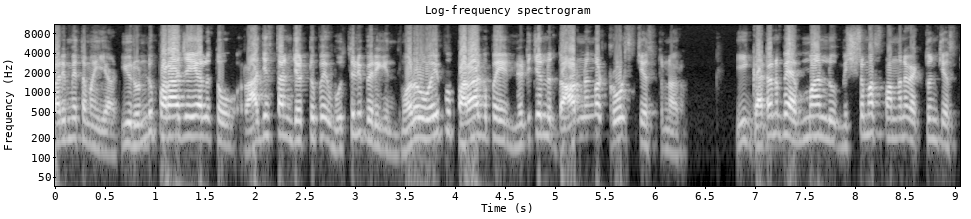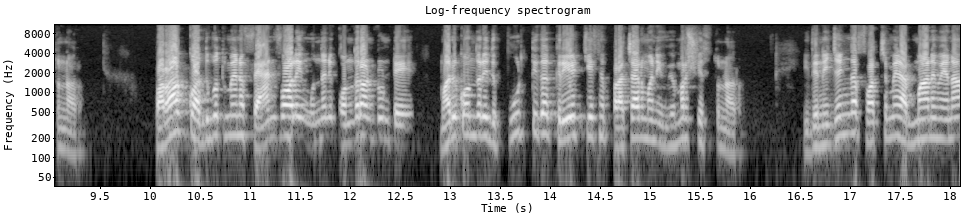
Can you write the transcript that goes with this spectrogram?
పరిమితమయ్యాడు. ఈ రెండు పరాజయాలతో రాజస్థాన్ జట్టుపై ఒత్తిడి పెరిగింది. మరోవైపు పరాగ్పై నెటిజన్లు దారుణంగా ట్రోల్స్ చేస్తున్నారు. ఈ ఘటనపై అభిమానులు మిశ్రమ స్పందన వ్యక్తం చేస్తున్నారు. పరాగ్కు అద్భుతమైన ఫ్యాన్ ఫాలోయింగ్ ఉందని కొందరు అంటుంటే మరికొందరు ఇది పూర్తిగా క్రియేట్ చేసిన ప్రచారం అని విమర్శిస్తున్నారు. ఇది నిజంగా స్వచ్ఛమైన అభిమానమేనా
